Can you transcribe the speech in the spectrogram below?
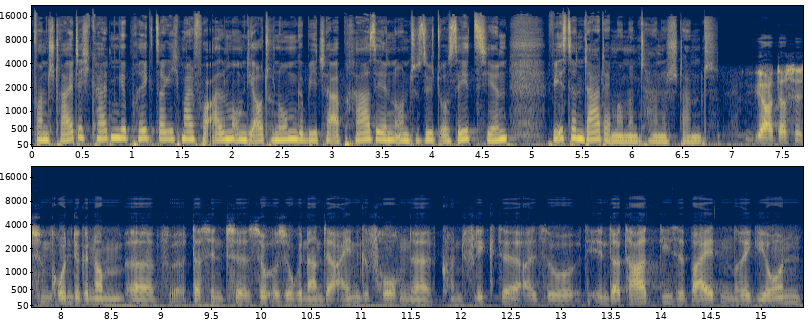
von Streitigkeiten geprägt, sage ich mal, vor allem um die autonomen Gebiete Abchasien und Südossetien. Wie ist denn da der momentane Stand? Ja, das ist im Grunde genommen, äh, das sind äh, so, sogenannte eingefrorene Konflikte. Also in der Tat, diese beiden Regionen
